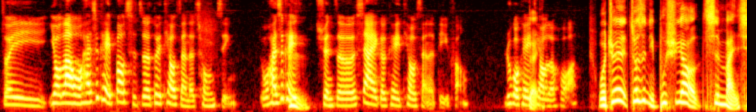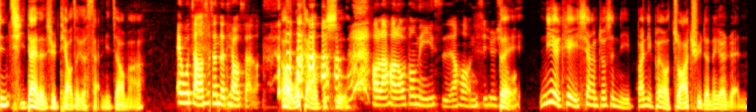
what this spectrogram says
所以有啦，我还是可以保持着对跳伞的憧憬，我还是可以选择下一个可以跳伞的地方。如果可以跳的话，我觉得就是你不需要是满心期待的去跳这个伞，你知道吗？哎，我讲的是真的跳伞了。哦，我讲的不是。好了好了，我懂你意思。然后你继续说。对，你也可以像就是你把你朋友抓去的那个人。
